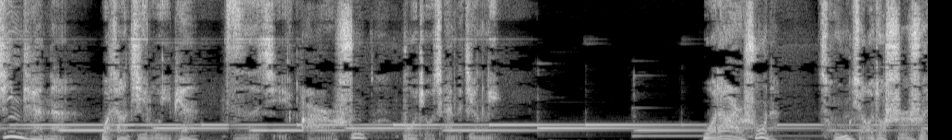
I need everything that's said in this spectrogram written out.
今天呢，我想记录一篇自己二叔不久前的经历。我的二叔呢，从小就嗜睡，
